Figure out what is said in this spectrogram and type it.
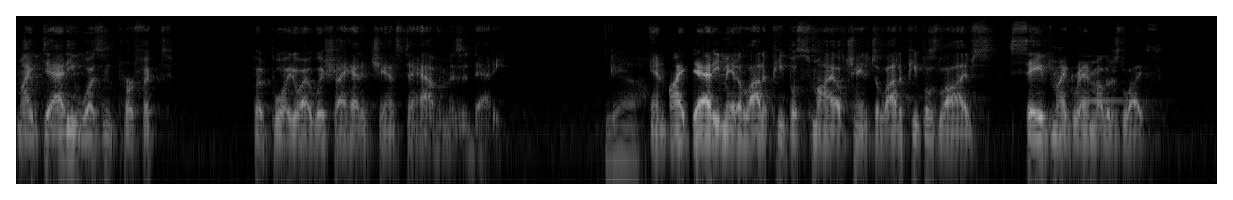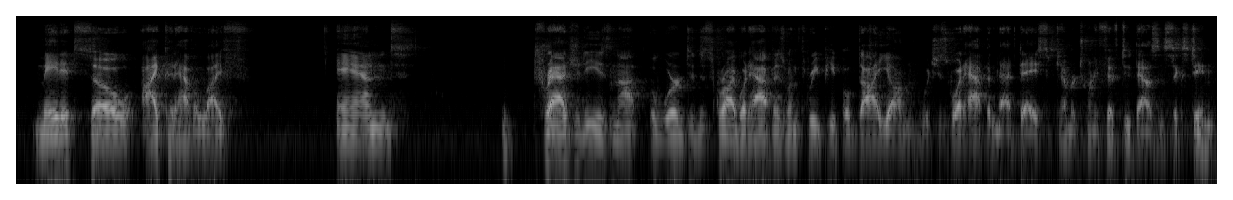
my daddy wasn't perfect, but boy, do I wish I had a chance to have him as a daddy. Yeah. And my daddy made a lot of people smile, changed a lot of people's lives, saved my grandmother's life, made it so I could have a life, and tragedy is not a word to describe what happens when three people die young, which is what happened that day, September 25th, 2016.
